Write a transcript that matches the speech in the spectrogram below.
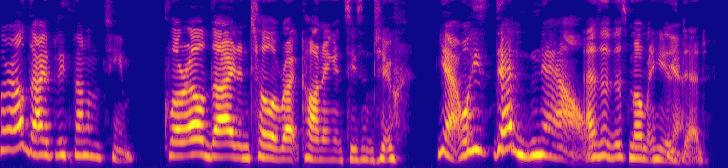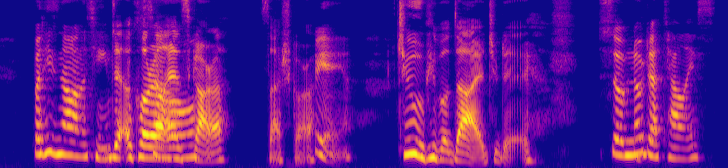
Klorel died, but he's not on the team. Klorel died until retconning in season two. Yeah, well, he's dead now, As of this moment, he is Yeah. dead. but he's not on the team. De- Klorel and So- Skaara slash Skaara. Yeah, yeah. Two people died today. So no death tallies.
